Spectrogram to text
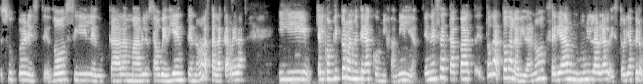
súper este, dócil, educada, amable, o sea, obediente, ¿no? Hasta la carrera. Y el conflicto realmente era con mi familia. En esa etapa, toda, toda la vida, ¿no? Sería muy larga la historia, pero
